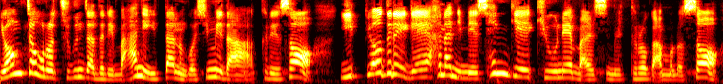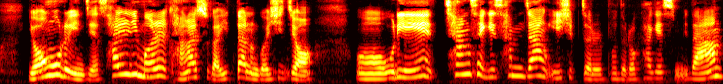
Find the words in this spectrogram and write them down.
영적으로 죽은 자들이 많이 있다는 것입니다. 그래서 이 뼈들에게 하나님의 생기의 기운의 말씀을 들어감으로써 영으로 이제 살림을 당할 수가 있다는 것이죠. 어, 우리 창세기 3장 20절을 보도록 하겠습니다.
